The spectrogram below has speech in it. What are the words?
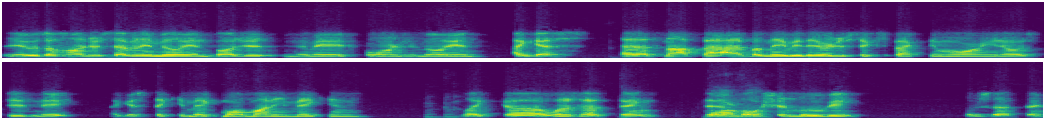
it was a 170 million budget, and they made 400 million. I guess And that's not bad, but maybe they were just expecting more. You know, it's Disney. I guess they can make more money making like uh, what is that thing? The Marvel? motion movie. What is that thing?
